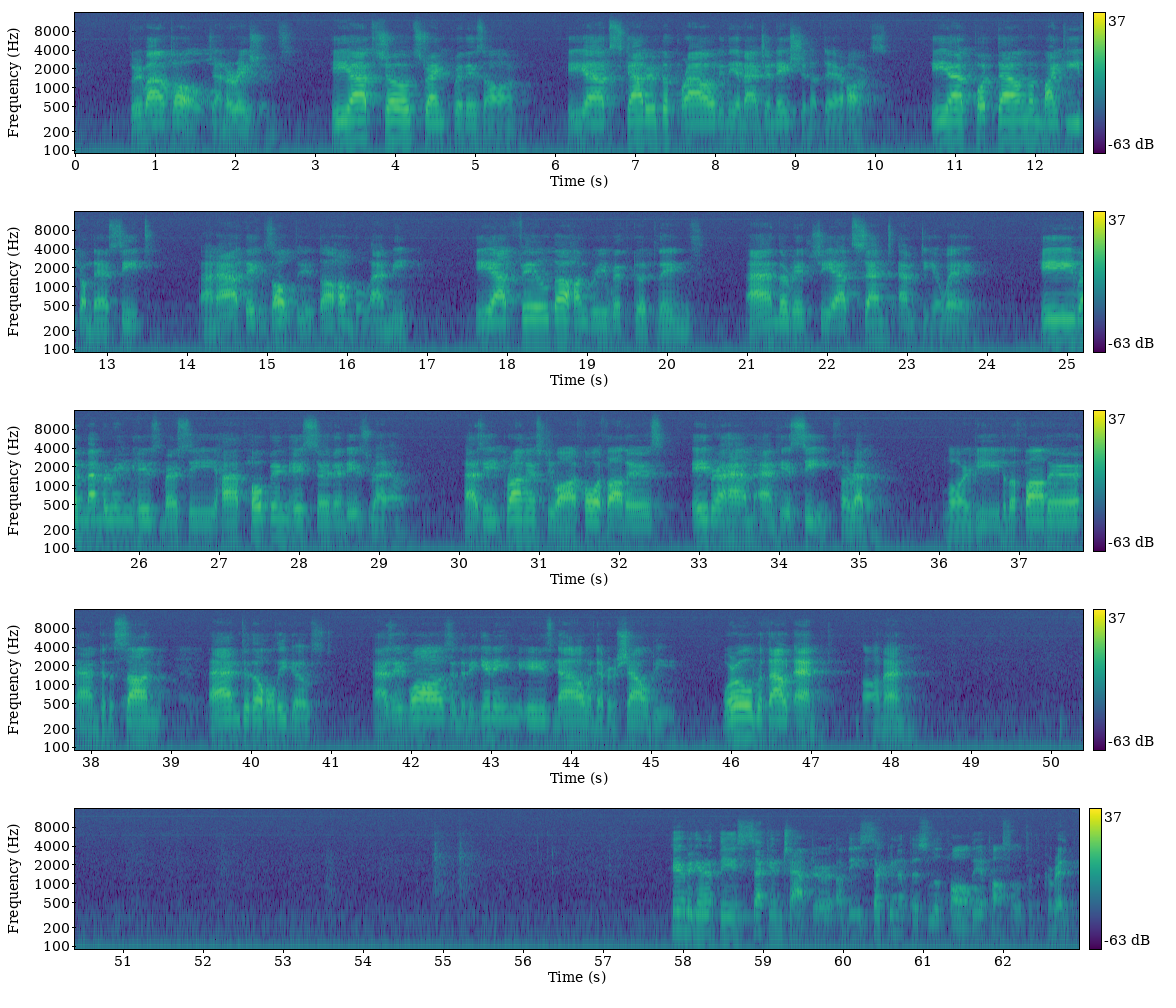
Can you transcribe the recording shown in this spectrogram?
throughout all generations. He hath showed strength with his arm. He hath scattered the proud in the imagination of their hearts. He hath put down the mighty from their seat, and hath exalted the humble and meek. He hath filled the hungry with good things, and the rich he hath sent empty away. He, remembering his mercy, hath opened his servant Israel as he promised to our forefathers, Abraham and his seed forever. Glory be to the Father, and to the Son, and to the Holy Ghost, as it was in the beginning, is now, and ever shall be, world without end. Amen. Here beginneth the second chapter of the second epistle of Paul the Apostle to the Corinthians.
